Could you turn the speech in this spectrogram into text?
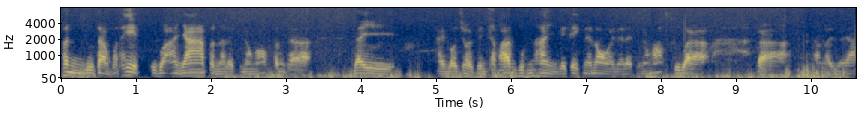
เพิ่นอยู่ต่างประเทศหรือว่าอาญาเพิ่นอะไรพี่น้องเนาะเพิ่นก็ได้ให้เบาจอยเป็นสะพานบุญให้เล็กๆน้อยๆนั่นแหละพี่น้องเนาะคือว่าก็ทางอาญา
